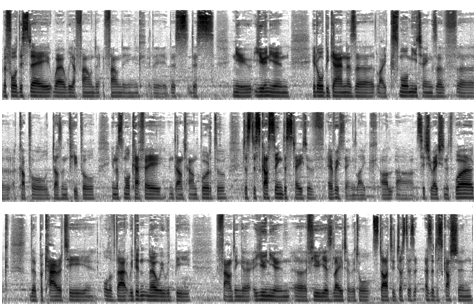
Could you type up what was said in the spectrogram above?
before this day where we are found, founding the, this this new union, it all began as a like small meetings of uh, a couple dozen people in a small cafe in downtown Porto, just discussing the state of everything, like our, our situation at work, the precarity, all of that. We didn't know we would be founding a, a union uh, a few years later. It all started just as a, as a discussion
